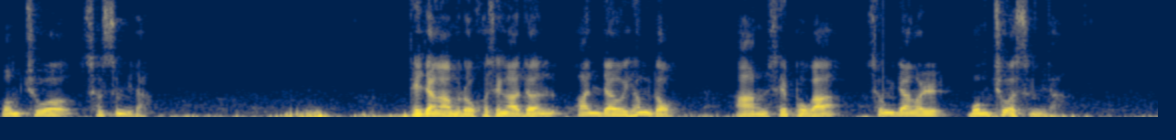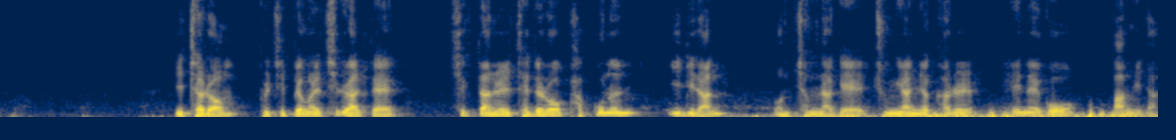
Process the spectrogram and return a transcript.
멈추어 섰습니다. 대장암으로 고생하던 환자의 형도 암세포가 성장을 멈추었습니다. 이처럼 불치병을 치료할 때 식단을 제대로 바꾸는 일이란 엄청나게 중요한 역할을 해내고 맙니다.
